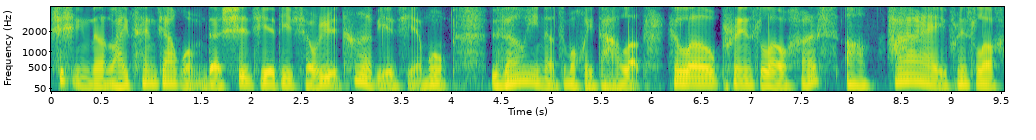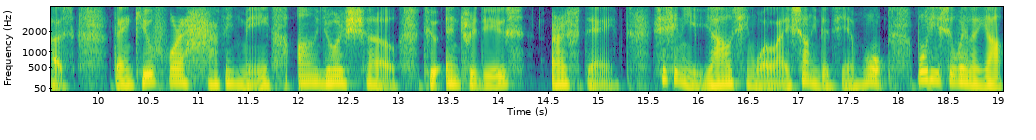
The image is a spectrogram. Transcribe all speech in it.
谢谢你呢，来参加我们的世界地球日特别节目。Zoe 呢这么回答了：Hello, Prince Lohas 啊 ，Hi, Prince Lohas. Thank you for having me on your show to introduce. Earth Day，谢谢你邀请我来上你的节目，目的是为了要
